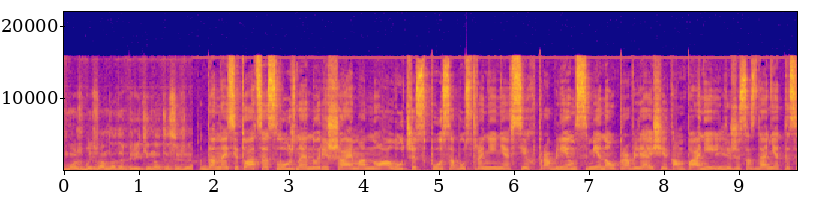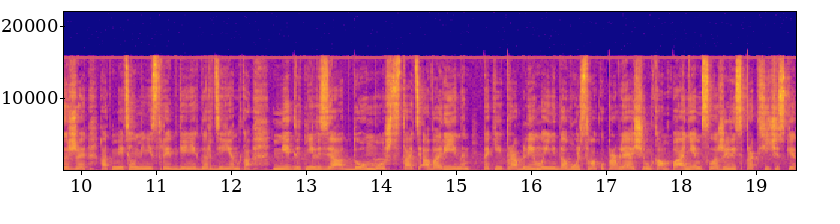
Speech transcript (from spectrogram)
Может быть, вам надо перейти на ТСЖ? Данная ситуация сложная, но решаема. Ну а лучший способ устранения всех проблем – смена управляющей компании или же создание ТСЖ, отметил министр Евгений Гордиенко. Медлить нельзя, дом может стать аварийным. Такие проблемы и недовольство к управляющим компаниям сложились практически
